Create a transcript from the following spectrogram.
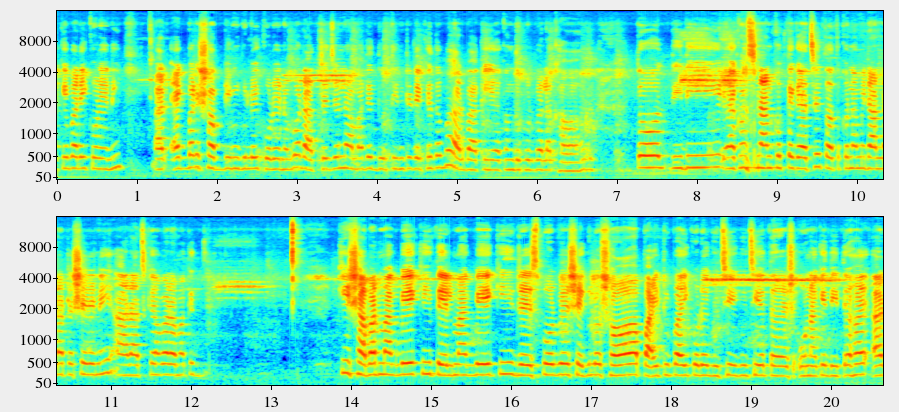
একেবারেই করে নিই। আর একবারে সব ডিমগুলোই করে নেব। রাত্রের জন্য আমাদের দু তিনটে রেখে দেবো আর বাকি এখন দুপুরবেলা খাওয়া হবে। তো দিদি এখন স্নান করতে গেছে, ততক্ষণ আমি রান্নাটা সেরে নিই। আর আজকে আবার আমাকে কি সাবান মাখবে, কি তেল মাখবে, কি ড্রেস পরবে, সেগুলো সব পাই টু পাই করে গুছিয়ে গুছিয়ে ওনাকে দিতে হয়। আর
